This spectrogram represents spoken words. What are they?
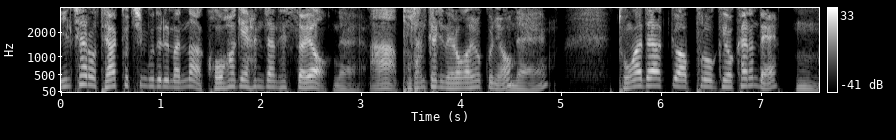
1차로 대학교 친구들을 만나 거하게 한잔 했어요. 네, 아, 부산까지 내려가셨군요. 네, 동아대학교 앞으로 기억하는데 음,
